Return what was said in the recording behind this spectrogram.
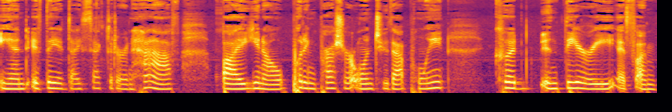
And if they had dissected her in half by, you know, putting pressure onto that point, could, in theory, if I'm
